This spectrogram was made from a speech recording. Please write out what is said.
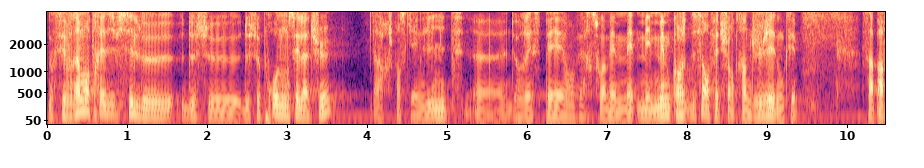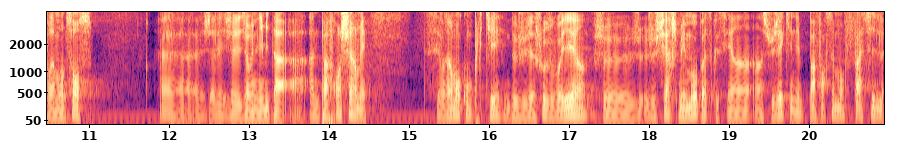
Donc c'est vraiment très difficile de, se, prononcer là-dessus. Alors je pense qu'il y a une limite euh, de respect envers soi-même, mais, même quand je dis ça, en fait, je suis en train de juger, donc ça n'a pas vraiment de sens. Euh, J'allais dire une limite à, ne pas franchir, mais c'est vraiment compliqué de juger la chose. Vous voyez, hein, je, cherche mes mots parce que c'est un, sujet qui n'est pas forcément facile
